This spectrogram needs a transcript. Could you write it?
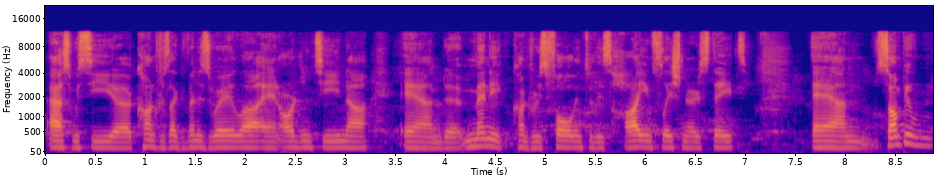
as we see uh, countries like Venezuela and Argentina and uh, many countries fall into this high inflationary state. And some people,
